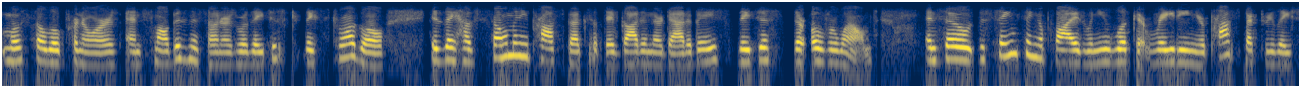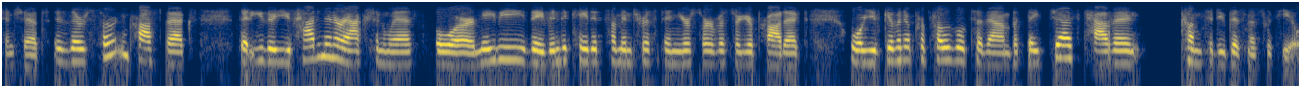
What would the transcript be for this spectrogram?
most solopreneurs and small business owners where they just they struggle is they have so many prospects that they've got in their database, they just they're overwhelmed. And so the same thing applies when you look at rating your prospect relationships is there's certain prospects that either you've had an interaction with or maybe they've indicated some interest in your service or your product or you've given a proposal to them but they just haven't come to do business with you.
